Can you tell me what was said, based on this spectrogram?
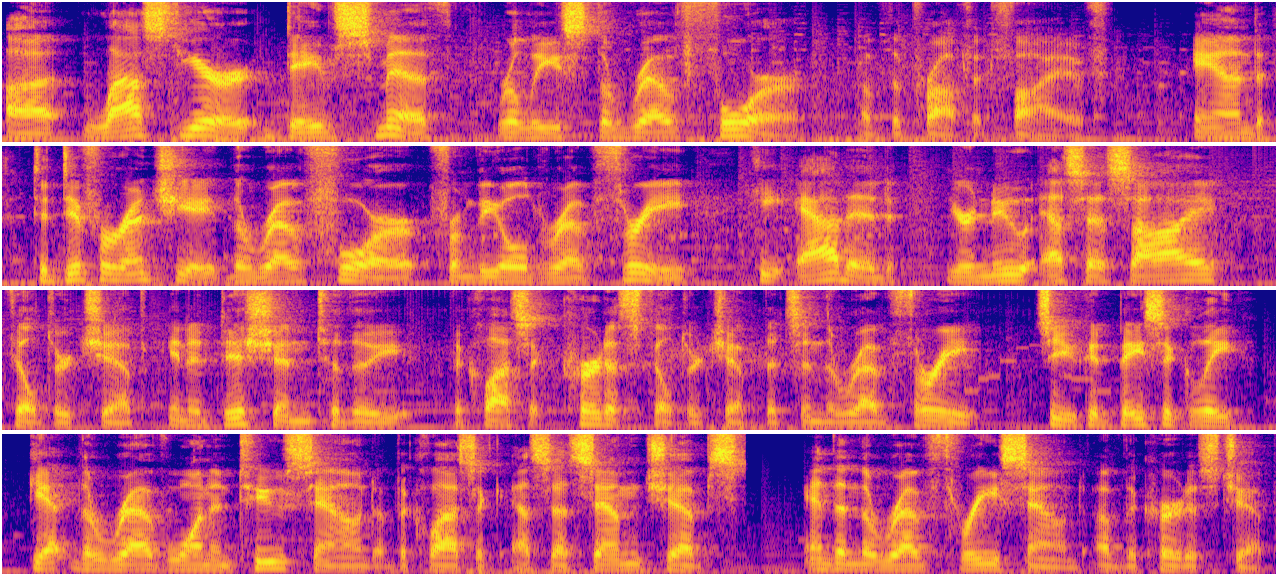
uh, last year Dave Smith released the Rev 4 of the Prophet 5. And to differentiate the Rev 4 from the old Rev 3, he added your new SSI filter chip in addition to the, the classic Curtis filter chip that's in the Rev 3. So you could basically get the Rev 1 and 2 sound of the classic SSM chips and then the Rev 3 sound of the Curtis chip.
